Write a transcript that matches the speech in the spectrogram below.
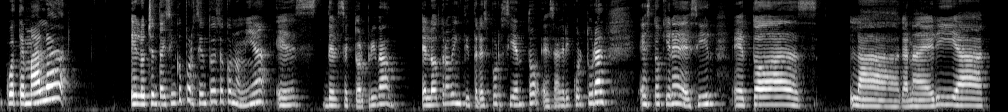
Guatemala, el 85% de su economía es del sector privado. El otro 23% es agricultural. Esto quiere decir eh, todas la ganadería,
